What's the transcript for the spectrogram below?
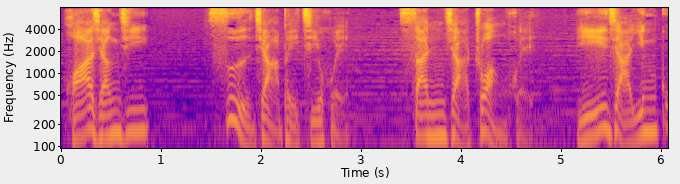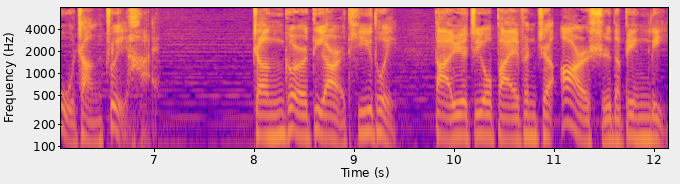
滑翔机。四架被击毁，三架撞毁，一架因故障坠海。整个第二梯队大约只有百分之二十的兵力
